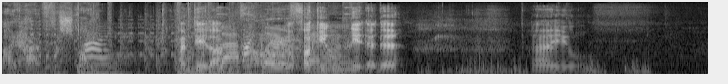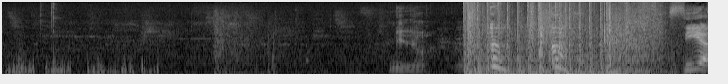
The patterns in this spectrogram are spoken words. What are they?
I have the spike. I'm dead lah. Last player Got fucking standing. nade at there. Yeah. See ya.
